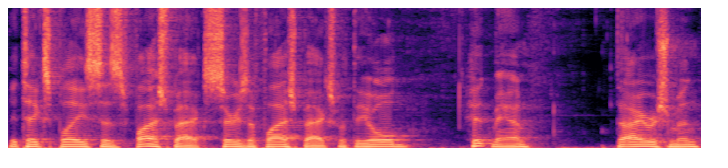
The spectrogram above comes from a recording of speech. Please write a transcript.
it takes place as flashbacks, series of flashbacks with the old hitman, the Irishman,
